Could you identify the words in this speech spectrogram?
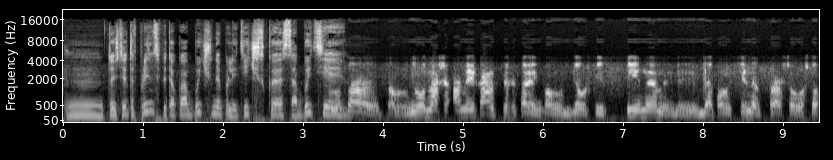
То есть это, в принципе, такое обычное политическое событие? Ну да, там, его наши американские же коллеги, по-моему, девушка из CNN, или, да, по-моему, CNN спрашивала, что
